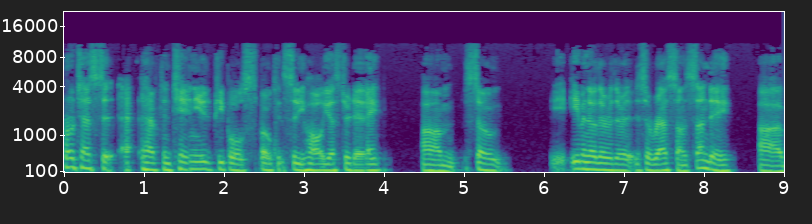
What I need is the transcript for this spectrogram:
protests have continued. People spoke at City Hall yesterday. Um, so even though there, there is arrests on Sunday, uh,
